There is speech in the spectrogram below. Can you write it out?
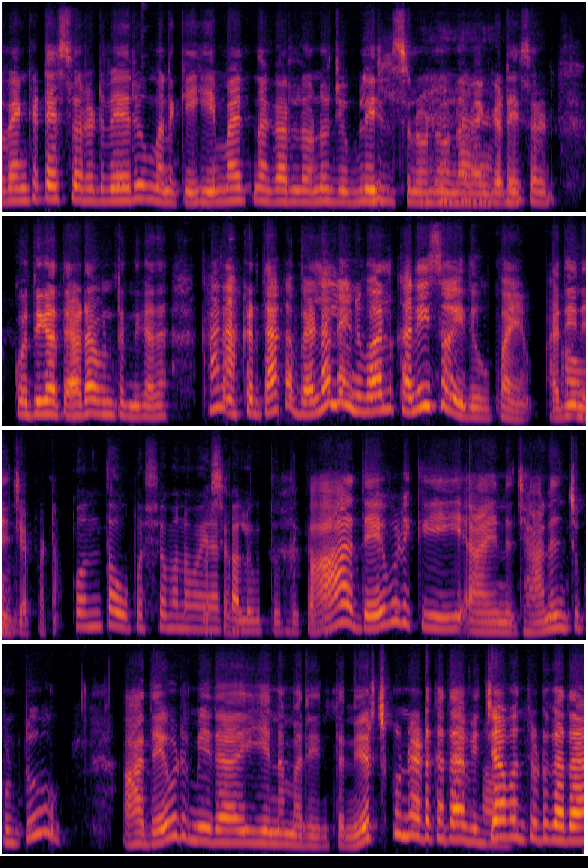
వెంకటేశ్వరుడు వేరు. మనకి హిమాయత్ నగర్లోను జూబ్లీ హిల్స్లోనూ ఉన్న వెంకటేశ్వరుడు కొద్దిగా తేడా ఉంటుంది కదా. కానీ అక్కడ దాకా వెళ్ళలేని వాళ్ళు కనీసం ఇది ఉపాయం. అది నేను అవును. చెప్పటం. కొంత ఉపశమనమైన ఉపశమనం. కలుగుతుంది కదా. ఆ దేవుడికి ఆయన ధ్యానించుకుంటూ ఆ దేవుడి మీద ఈయన మరి ఇంత నేర్చుకున్నాడు కదా విద్యావంతుడు కదా.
